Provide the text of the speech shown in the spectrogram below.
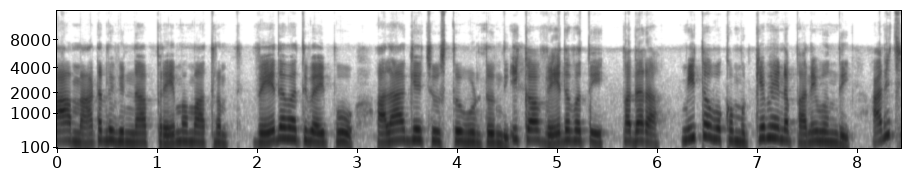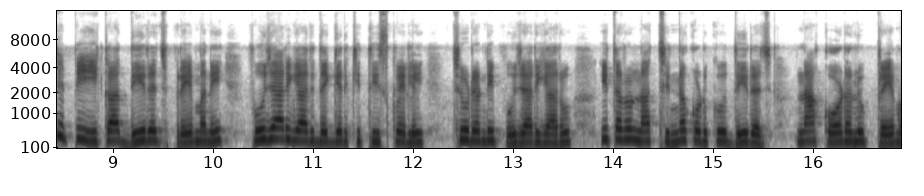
ఆ మాటలు విన్న ప్రేమ మాత్రం వేదవతి వైపు అలాగే చూస్తూ ఉంటుంది. ఇక వేదవతి పదరా మీతో ఒక ముఖ్యమైన పని ఉంది. అని చెప్పి ఇక ధీరజ్ ప్రేమని పూజారి గారి దగ్గరికి తీసుకువెళ్ళి చూడండి పూజారి గారు ఇతను నా చిన్న కొడుకు ధీరజ్ నా కోడలు ప్రేమ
